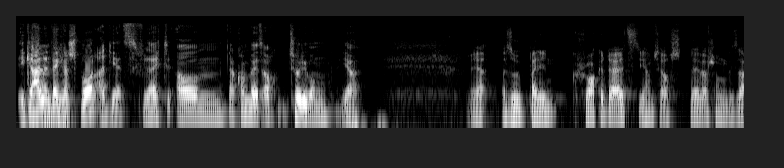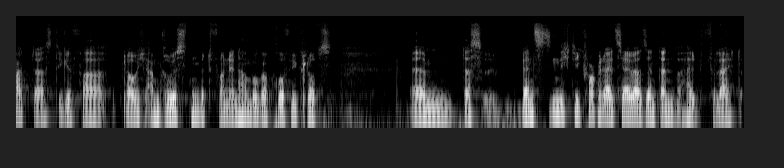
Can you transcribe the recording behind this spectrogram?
Egal in also, welcher Sportart jetzt. Vielleicht, ähm, da kommen wir jetzt auch, Entschuldigung, ja. Ja, also bei den Crocodiles, die haben es ja auch selber schon gesagt, da ist die Gefahr, glaube ich, am größten mit von den Hamburger Profiklubs. Ähm, wenn es nicht die Crocodiles selber sind, dann halt vielleicht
